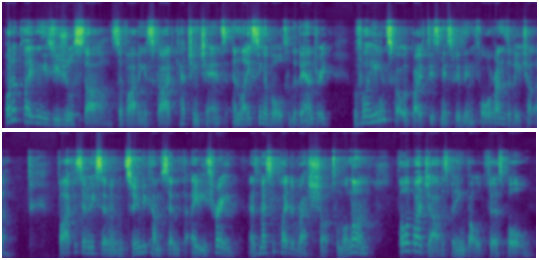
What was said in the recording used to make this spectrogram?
Bonnor played in his usual style, surviving a skied catching chance and lacing a ball to the boundary, before he and Scott were both dismissed within four runs of each other. 5 for 77 would soon become 7 for 83, as Massie played a rash shot to long on, followed by Jarvis being bowled first ball.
